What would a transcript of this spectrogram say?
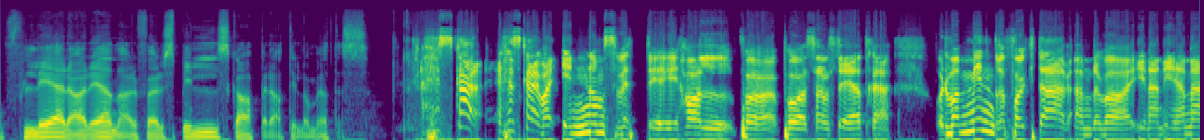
opp flere arenaer for spillskapere til å møtes. Jeg husker, jeg husker jeg var innom så vidt i hallen på, på selveste E3, og det var mindre folk der enn det var i den ene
